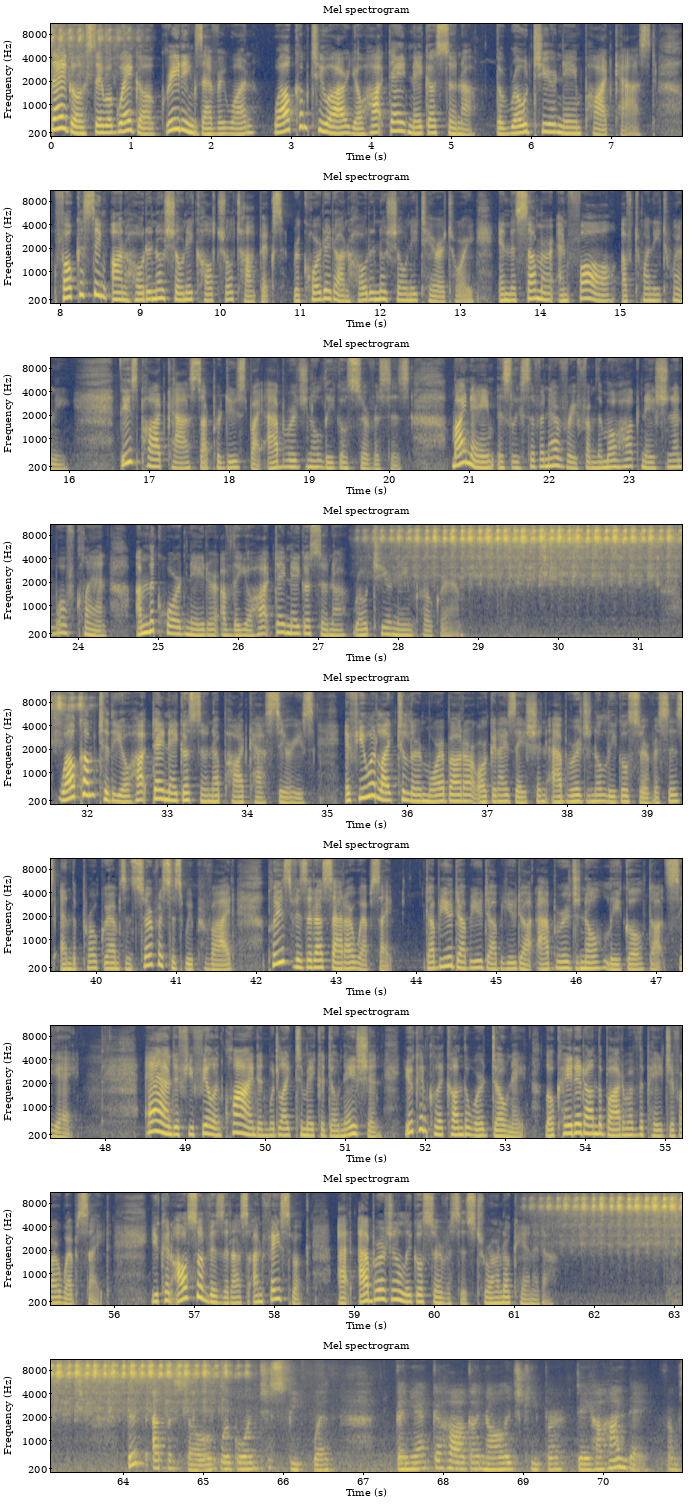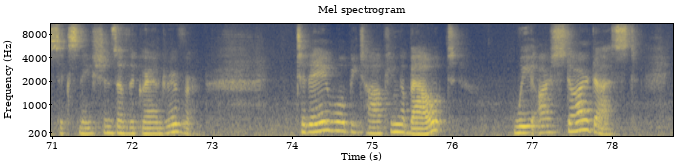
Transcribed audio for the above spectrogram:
Sego Sewaguego, greetings everyone. Welcome to our Yohate Negasuna, the Road to Your Name podcast, focusing on Haudenosaunee cultural topics recorded on Haudenosaunee territory in the summer and fall of 2020. These podcasts are produced by Aboriginal Legal Services. My name is Lisa Venevri from the Mohawk Nation and Wolf Clan. I'm the coordinator of the Yohate Negasuna Road to Your Name program. Welcome to the Ohate Negasuna podcast series. If you would like to learn more about our organization, Aboriginal Legal Services, and the programs and services we provide, please visit us at our website, www.aboriginallegal.ca. And if you feel inclined and would like to make a donation, you can click on the word donate located on the bottom of the page of our website. You can also visit us on Facebook at Aboriginal Legal Services, Toronto, Canada. This episode, we're going to speak with Ganyakahaga Knowledge Keeper Tehahenteh from Six Nations of the Grand River. Today we'll be talking about We Are Stardust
